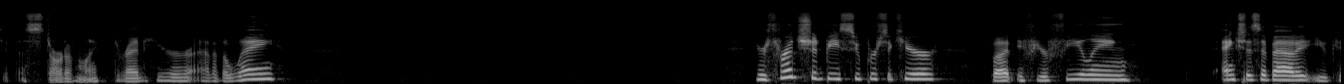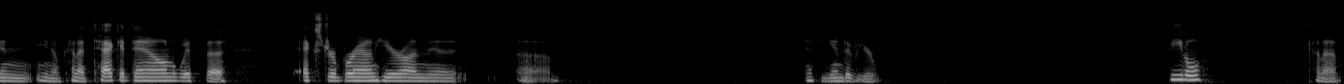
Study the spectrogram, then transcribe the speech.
Get the start of my thread here out of the way. Your thread should be super secure, but if you're feeling anxious about it, you can, you know, kind of tack it down with the extra brown here on the um, at the end of your needle. Kind of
